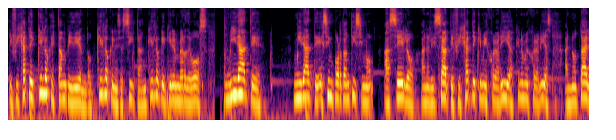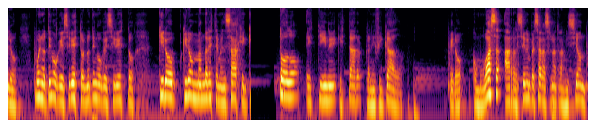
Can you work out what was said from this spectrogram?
y fíjate qué es lo que están pidiendo, qué es lo que necesitan, qué es lo que quieren ver de vos. Mírate, mírate, es importantísimo. Hacelo, analizate, fíjate qué mejorarías, qué no mejorarías, anótalo. Bueno, tengo que decir esto, no tengo que decir esto. Quiero, quiero mandar este mensaje todo tiene que estar planificado. Pero como vas a recién empezar a hacer una transmisión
